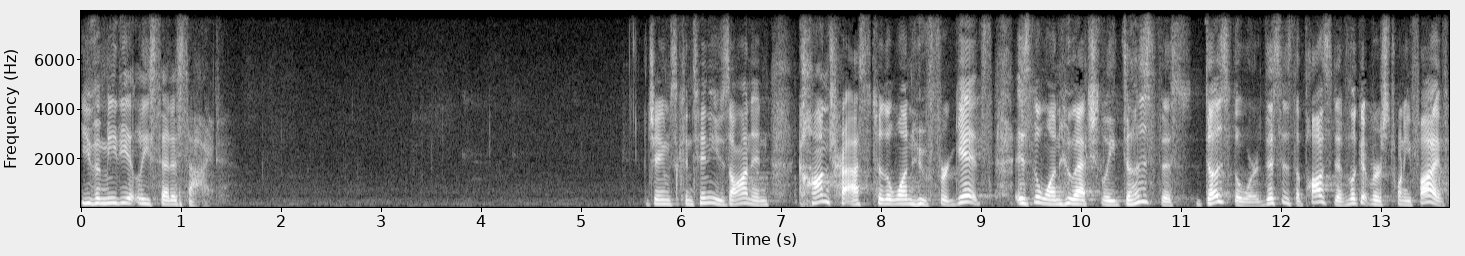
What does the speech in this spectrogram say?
you've immediately set aside. James continues on in contrast to the one who forgets is the one who actually does this, does the word. This is the positive. Look at verse 25.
